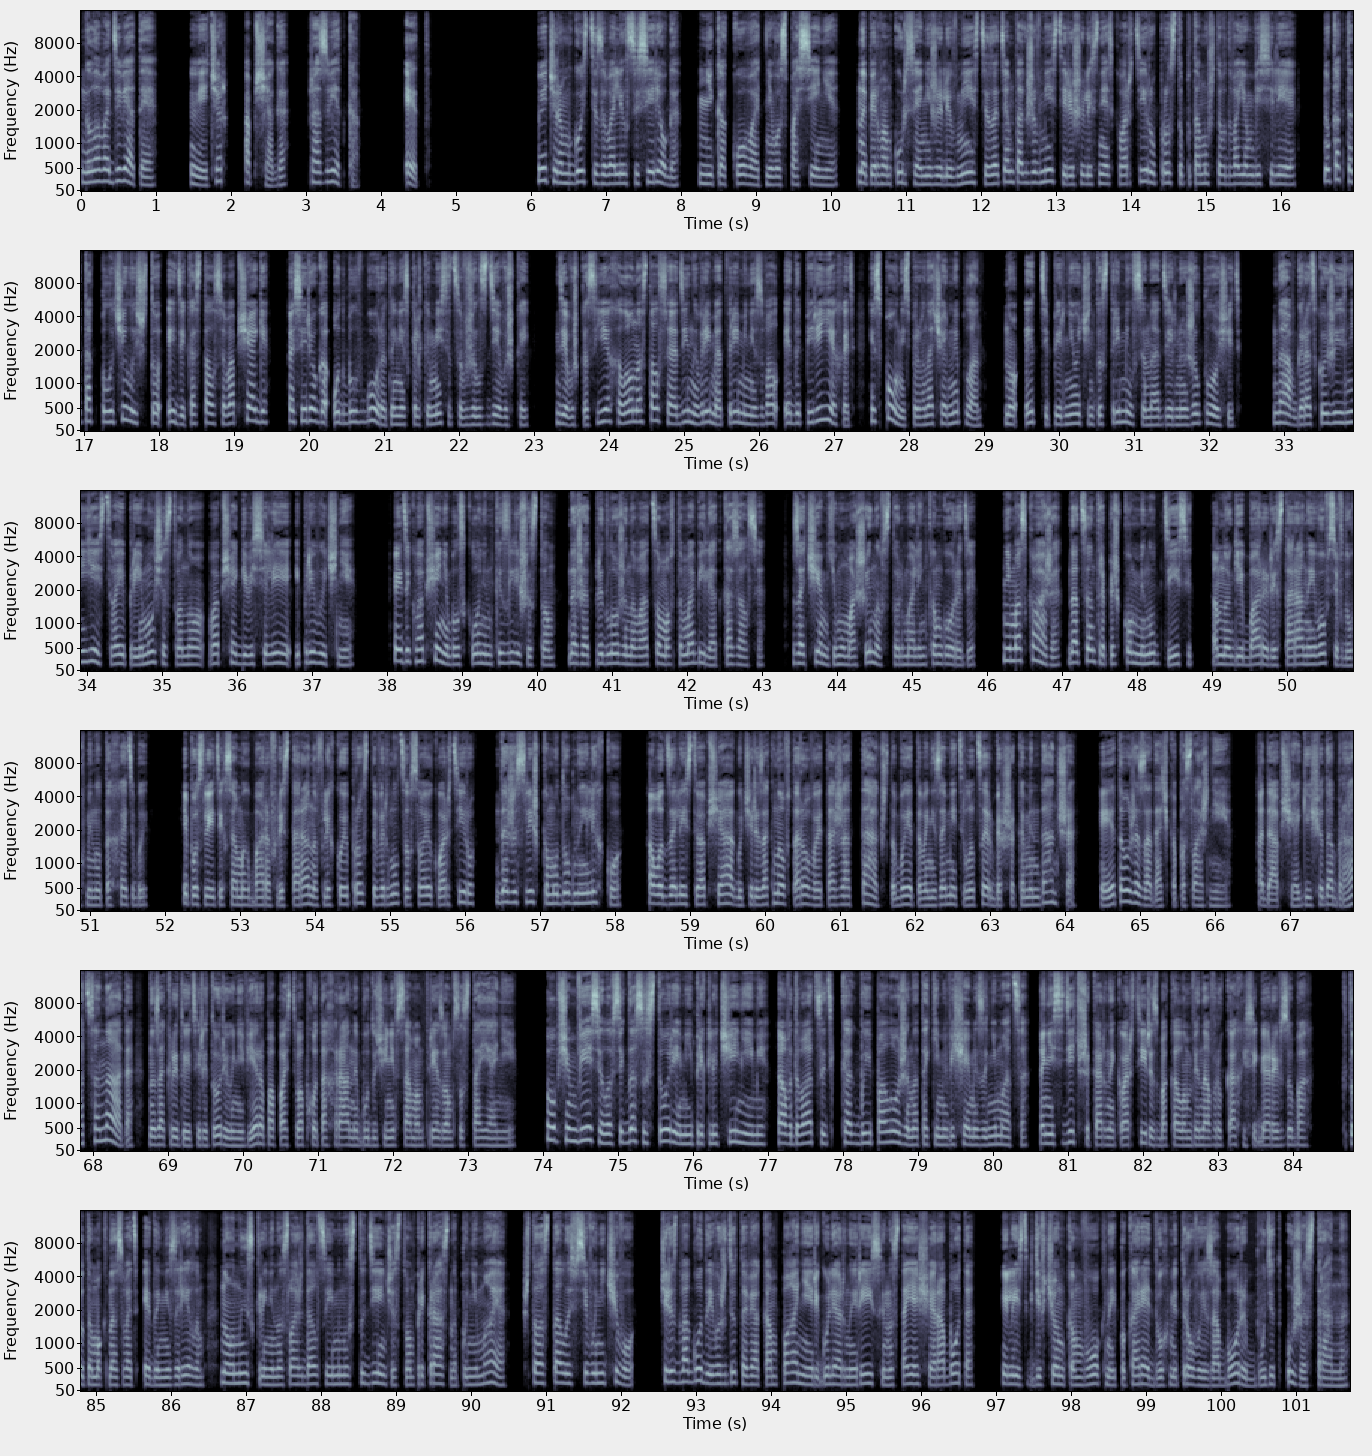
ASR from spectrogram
Глава 9. Вечер, общага, разведка. Эд. Вечером в гости завалился Серега. Никакого от него спасения. На первом курсе они жили вместе, затем также вместе решили снять квартиру просто потому, что вдвоем веселее. Но как-то так получилось, что Эдик остался в общаге, а Серега отбыл в город и несколько месяцев жил с девушкой. Девушка съехала, он остался один и время от времени звал Эда переехать, исполнить первоначальный план. Но Эд теперь не очень-то стремился на отдельную жилплощадь. Да, в городской жизни есть свои преимущества, но в общаге веселее и привычнее. Эдик вообще не был склонен к излишествам, даже от предложенного отцом автомобиля отказался. Зачем ему машина в столь маленьком городе? Не Москва же, до центра пешком минут десять, а многие бары, рестораны и вовсе в двух минутах ходьбы. И после этих самых баров-ресторанов легко и просто вернуться в свою квартиру, даже слишком удобно и легко. А вот залезть в общагу через окно второго этажа так, чтобы этого не заметила церберша-комендантша, это уже задачка посложнее. А до общаги еще добраться надо, на закрытую территорию универа попасть в обход охраны, будучи не в самом трезвом состоянии. В общем, весело, всегда с историями и приключениями, а в 20 как бы и положено такими вещами заниматься, а не сидеть в шикарной квартире с бокалом вина в руках и сигарой в зубах. Кто-то мог назвать Эда незрелым, но он искренне наслаждался именно студенчеством, прекрасно понимая, что осталось всего ничего. Через два года его ждет авиакомпания, регулярные рейсы, настоящая работа, и лезть к девчонкам в окна и покорять двухметровые заборы будет уже странно.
